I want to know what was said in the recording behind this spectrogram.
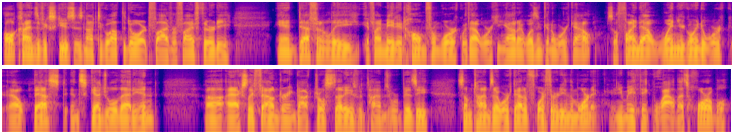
all kinds of excuses not to go out the door at 5 or 5:30 and definitely, if I made it home from work without working out, I wasn't going to work out. So find out when you're going to work out best and schedule that in. Uh, I actually found during doctoral studies when times were busy, sometimes I worked out at 4:30 in the morning, and you may think, "Wow, that's horrible."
